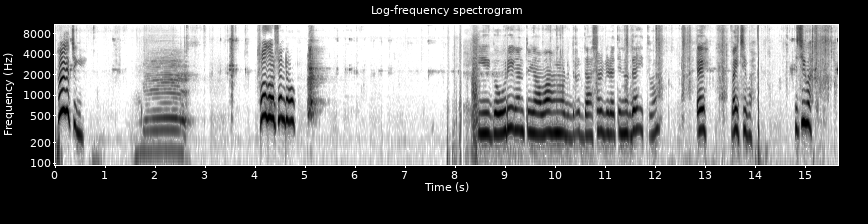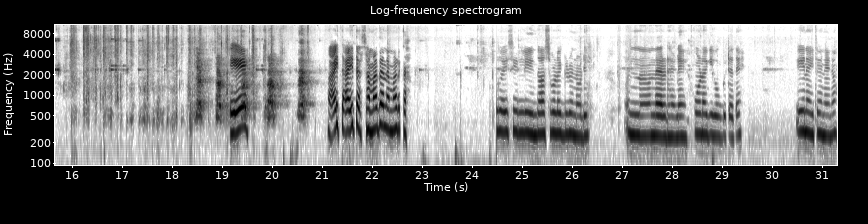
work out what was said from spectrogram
ಹೋಗು ಚಿಗಿ ಹೋಗು, ಅವ್ರ ಸಂಟ ಹೋಗು. ಈ ಗೌರಿಗಂತೂ ಯಾವಾಗ ನೋಡಿದ್ರು ದಾಸವಾಳ ಗಿಡ ತಿನ್ನೋದೇ ಇತ್ತು ಏಯ್ ಬೈಚಿ ಬಾ. ಈಚೆ ಬಾ. ಏ, ಆಯ್ತಾ ಆಯ್ತಾ, ಸಮಾಧಾನ ಮಾಡ್ಕ. ವಯಸ್ಸು ಇಲ್ಲಿ ದಾಸವಾಳ ಗಿಡ ನೋಡಿ. ಒಂದು ಒಂದೆರಡು ಹೆಣೆ ಒಣಗಿ ಹೋಗ್ಬಿಟ್ಟದೆ. ಏನಾಯ್ತು ಏನೇನೋ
